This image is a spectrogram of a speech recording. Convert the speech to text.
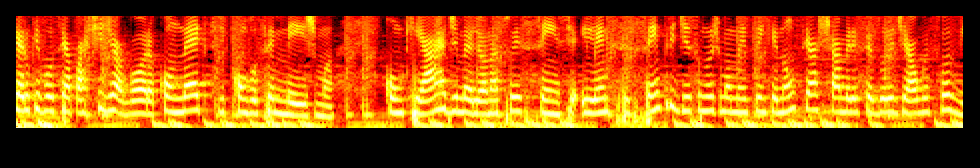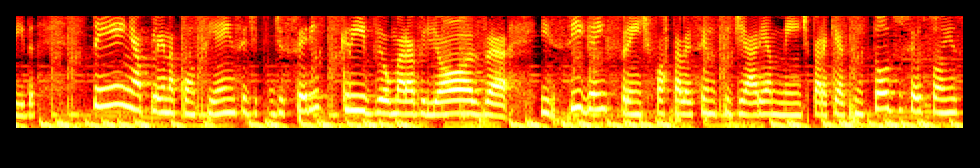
Quero que você, a partir de agora, conecte-se com você mesma, com o que arde melhor na sua essência e lembre-se sempre disso nos momentos em que não se achar merecedora de algo em sua vida. Tenha plena consciência de, de ser incrível, maravilhosa e siga em frente, fortalecendo-se diariamente para que assim todos os seus sonhos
